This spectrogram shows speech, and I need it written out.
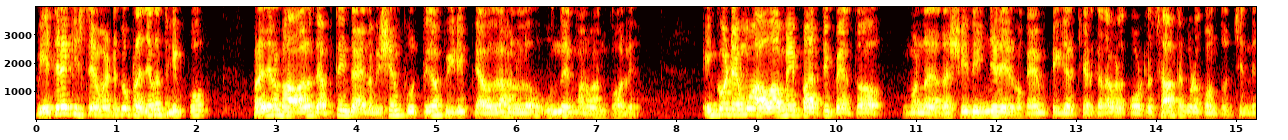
వ్యతిరేకిస్తే మటుకు ప్రజల తీర్పు ప్రజల భావాలు దెబ్బతింటాయన్న విషయం పూర్తిగా పీడీపీ అవగాహనలో ఉందని మనం అనుకోవాలి. ఇంకోటేమో అవామీ పార్టీ పేరుతో మొన్న రషీద్ ఇంజనీర్ ఒక ఎంపీ గెలిచాడు కదా వాళ్ళ కోట్ల శాతం కూడా కొంత వచ్చింది.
